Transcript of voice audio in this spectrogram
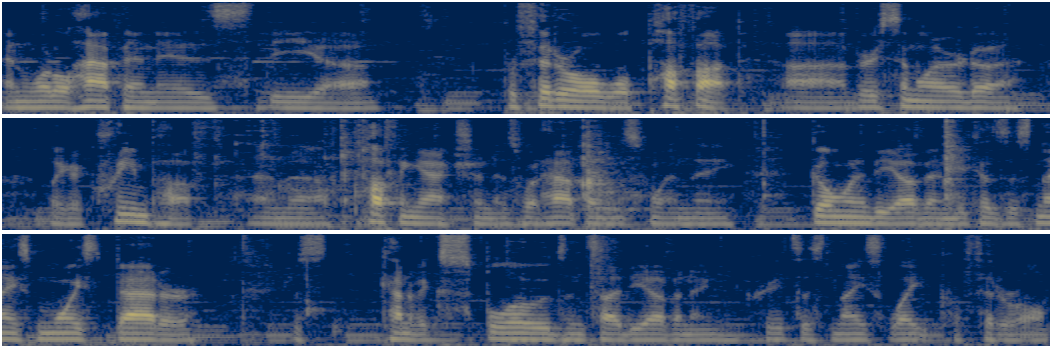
And what will happen is the uh, profiterole will puff up, uh, very similar to like a cream puff. And the puffing action is what happens when they go into the oven because this nice moist batter kind of explodes inside the oven and creates this nice light profiterole.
